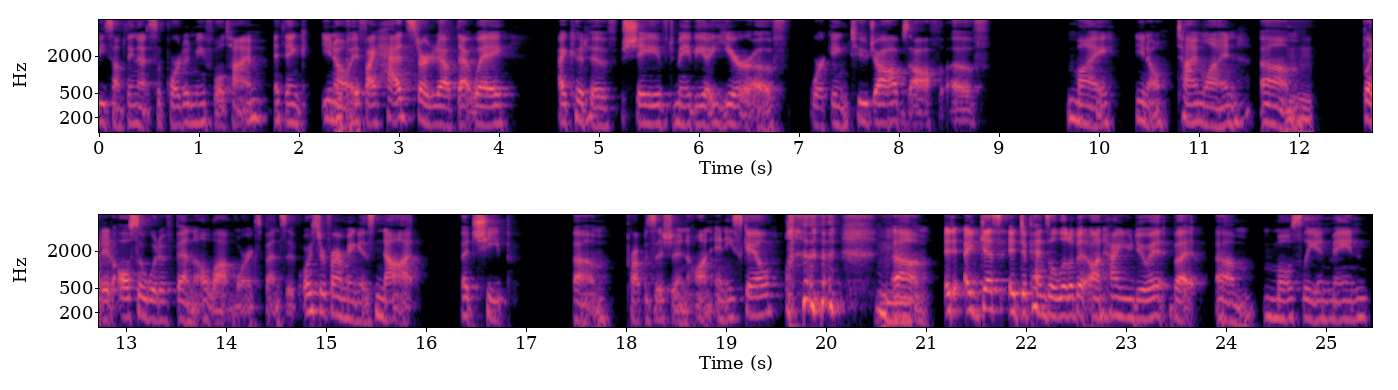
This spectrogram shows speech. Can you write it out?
be something that supported me full time. I think you know, Okay. if I had started out that way, I could have shaved maybe a year of working two jobs off of my you know timeline. Um, Mhm. But it also would have been a lot more expensive. Oyster farming is not a cheap um, proposition on any scale. Mhm. um, it, I guess it depends a little bit on how you do it, but um, mostly in Maine,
